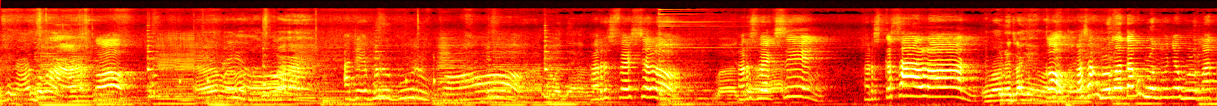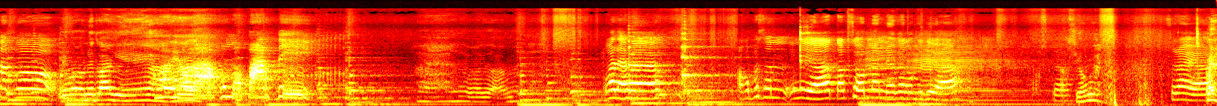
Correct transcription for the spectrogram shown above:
Sih ngantuk ah? Kok. Ayo. Adek buru-buru kok. Harus facial loh. Harus waxing. Harus ke salon. 5 menit lagi, 5 Kok, pasang bulu mata aku belum punya bulu mata kok. 5 menit lagi. Ayolah, aku mau party. Whatever. Aku pesen ini ya, taksi online ya kalau gitu ya. Ya, Si Oman. serah ya. Eh,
